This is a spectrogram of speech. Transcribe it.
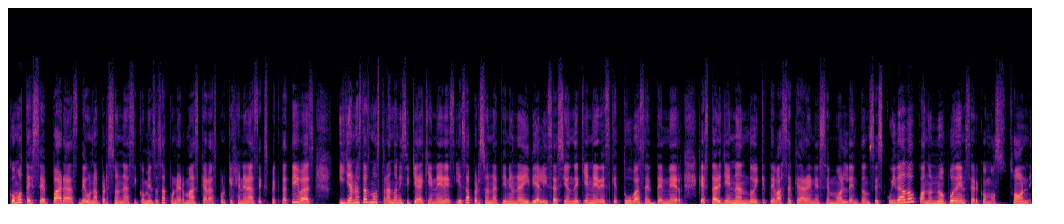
cómo te separas de una persona si comienzas a poner máscaras porque generas expectativas y ya no estás mostrando ni siquiera quién eres y esa persona tiene una idealización de quién eres que tú vas a tener que estar llenando y que te vas a quedar en ese molde. Entonces, cuidado cuando no pueden ser como son,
